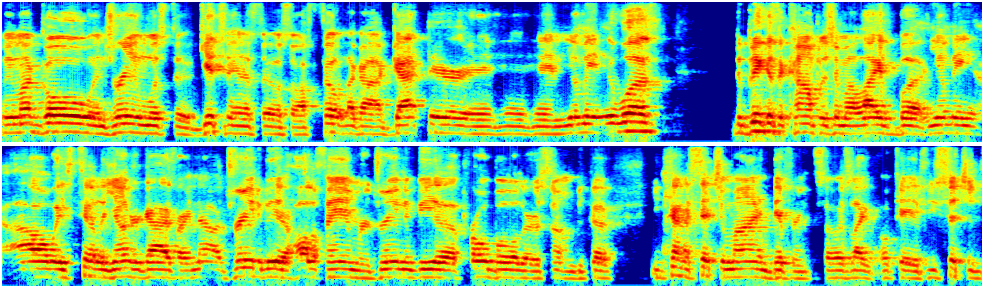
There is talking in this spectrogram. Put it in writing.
I mean, my goal and dream was to get to the NFL. So I felt like I got there, and, and, and you know, I mean, it was the biggest accomplishment in my life. But you know, what I mean, I always tell the younger guys right now, dream to be a Hall of Famer, dream to be a Pro Bowler or something, because you kind of set your mind different. So it's like, okay, if you set your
